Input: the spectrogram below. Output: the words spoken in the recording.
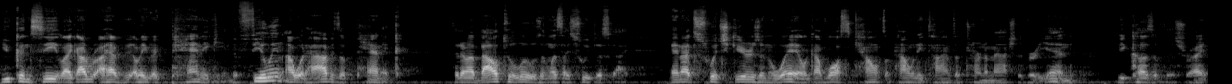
you can see like I, I have I mean, like panicking. The feeling I would have is of panic that I'm about to lose unless I sweep this guy. And I'd switch gears in a way. Like I've lost counts of how many times I've turned a match at the very end because of this, right?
